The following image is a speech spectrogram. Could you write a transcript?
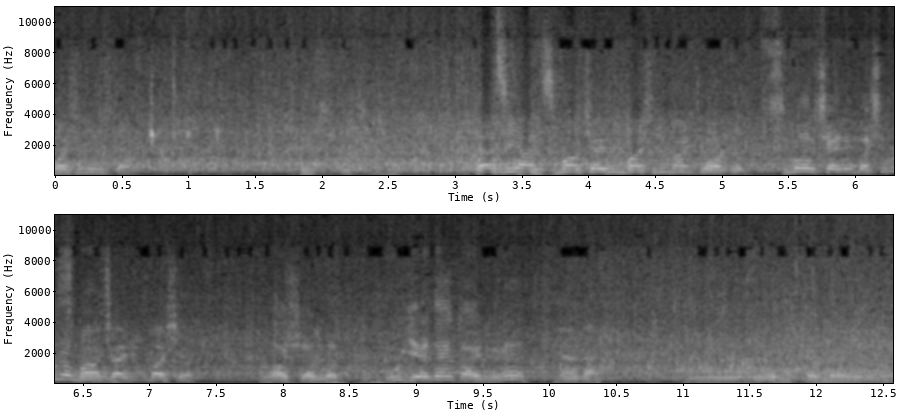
başını işte. Dersin yani Simav çayının başını ben gördüm. Simav çayının başı bura mı? Simav çayının başı. Maşallah. Bu yerden kaynıyor ha. Nereden? Oo, mükemmel yani.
